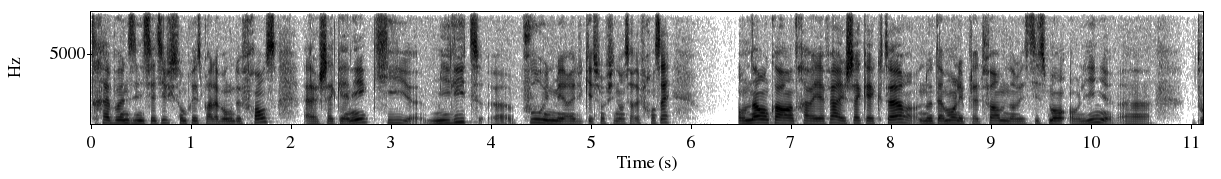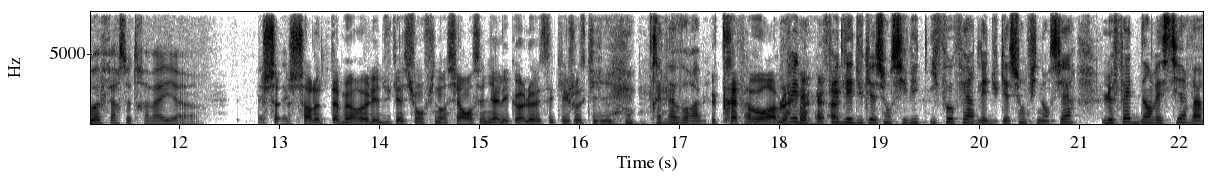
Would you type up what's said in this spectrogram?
très bonnes initiatives qui sont prises par la Banque de France chaque année qui militent pour une meilleure éducation financière des Français on a encore un travail à faire et chaque acteur, notamment les plateformes d'investissement en ligne, doivent faire ce travail. Charlotte Tamer, euh, l'éducation financière enseignée à l'école, euh, c'est quelque chose qui... Très favorable. Très favorable. On fait, de l'éducation civique, il faut faire de l'éducation financière. Le fait d'investir va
